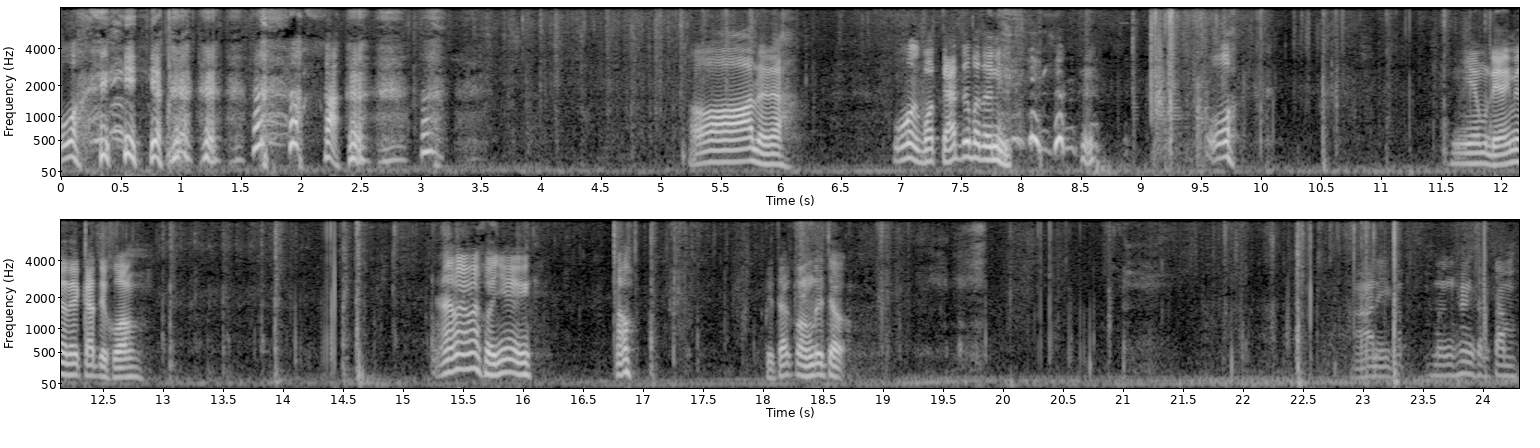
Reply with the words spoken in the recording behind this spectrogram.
อ้ยอ๋อเลยนะโอ้ยหมดแกัดด้วยปะตัวนี้โอ้เงี้ยมันแดงเนี่ยได้กัดจากของอะมามาขอเงี้ยเองเอาปิดตากล้องด้วยเจ้าอ่านี่ครับมืองห้างตำตำ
